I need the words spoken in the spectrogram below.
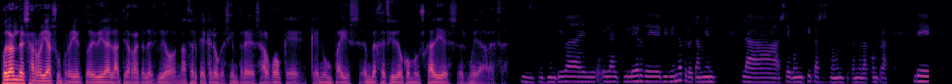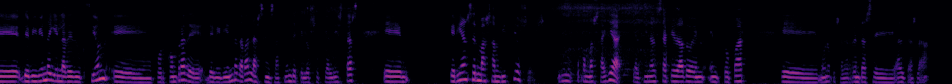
puedan desarrollar su proyecto de vida en la tierra que les vio nacer, que creo que siempre es algo que, que en un país envejecido como Euskadi es, es muy de agradecer. Mm, se incentiva el, alquiler de vivienda, pero también la, se bonifica, se sigue bonificando la compra de, vivienda y en la deducción eh, por compra de, de, vivienda daba la sensación de que los socialistas eh, querían ser más ambiciosos, ir un poco más allá y al final se ha quedado en, topar eh, bueno, pues a las rentas eh, altas la,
